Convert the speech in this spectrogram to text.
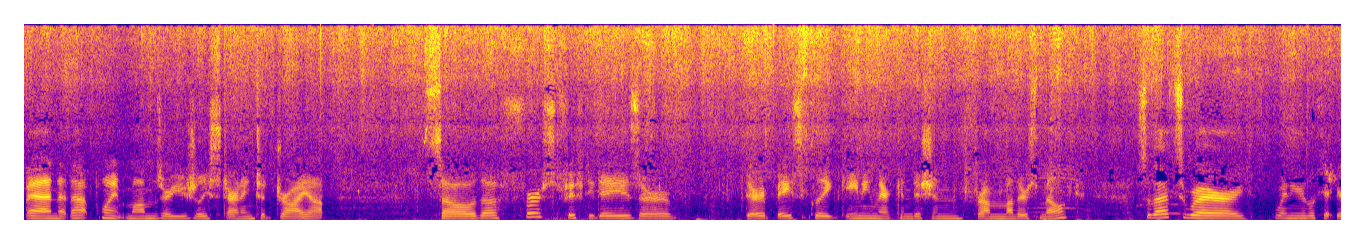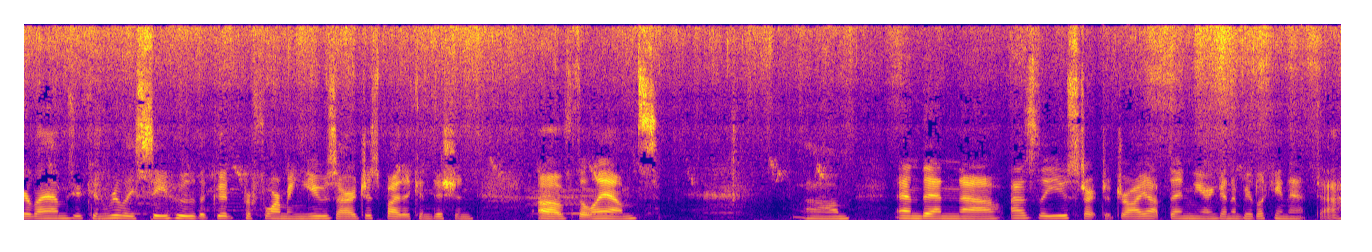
And at that point, moms are usually starting to dry up. So the first 50 days are they're basically gaining their condition from mother's milk. So that's where when you look at your lambs, you can really see who the good performing ewes are just by the condition of the lambs. Um, and then uh, as the ewes start to dry up, then you're going to be looking at uh,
